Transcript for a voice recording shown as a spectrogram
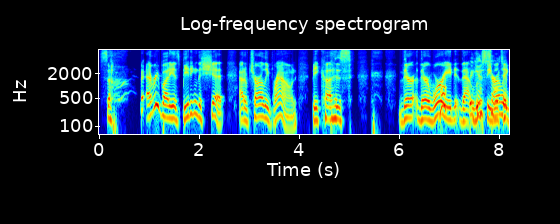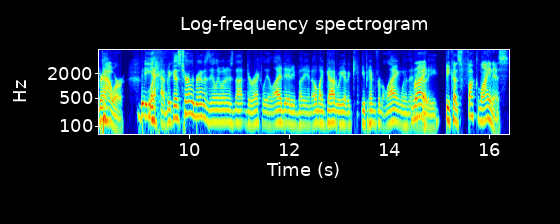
So everybody is beating the shit out of Charlie Brown because they're they're worried that because Lucy will Charlie take Brown- power. Yeah, because Charlie Brown is the only one who's not directly allied to anybody, and oh my god, we got to keep him from allying with Right. anybody. Because fuck Linus.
